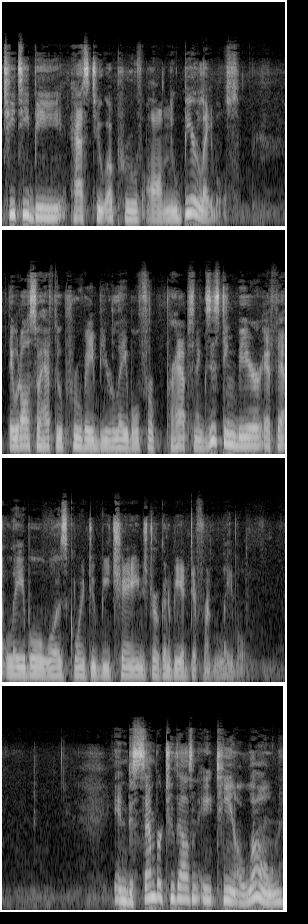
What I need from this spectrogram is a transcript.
TTB has to approve all new beer labels. They would also have to approve a beer label for perhaps an existing beer if that label was going to be changed or going to be a different label. In December 2018 alone,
